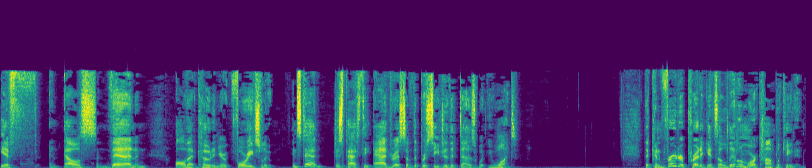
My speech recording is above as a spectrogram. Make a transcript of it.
if and else and then and all that code in your for each loop. Instead, just pass the address of the procedure that does what you want. The converter predicate's a little more complicated.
